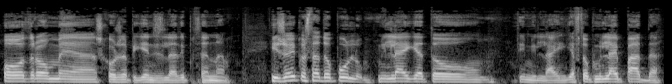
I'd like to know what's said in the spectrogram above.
ο δρομέας, χωρίς να πηγαίνεις δηλαδή πουθενά. Η ζωή Κωνσταντοπούλου μιλάει για το. Τι μιλάει, για αυτό που μιλάει πάντα.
